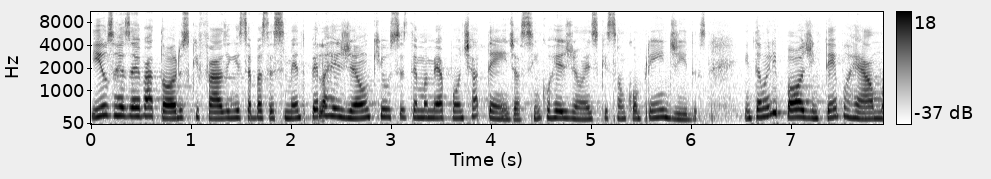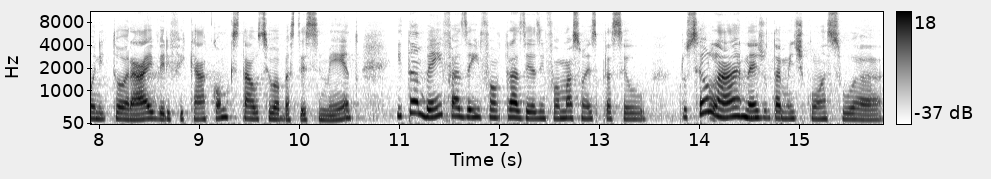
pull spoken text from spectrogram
e os reservatórios que fazem esse abastecimento pela região que o sistema Meia Ponte atende, as cinco regiões que são compreendidas. Então, ele pode, em tempo real, monitorar e verificar como está o seu abastecimento e também fazer, trazer as informações para seu, o seu lar, né, juntamente com a sua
